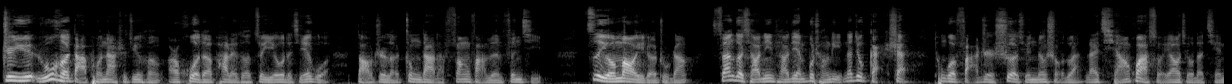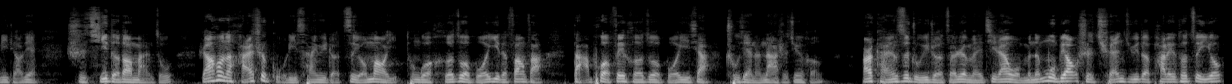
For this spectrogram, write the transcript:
至于如何打破纳什均衡而获得帕雷特最优的结果，导致了重大的方法论分歧。自由贸易者主张。三个条件条件不成立，那就改善，通过法治、社群等手段来强化所要求的前提条件，使其得到满足。然后呢，还是鼓励参与者自由贸易，通过合作博弈的方法打破非合作博弈下出现的纳什均衡。而凯恩斯主义者则认为，既然我们的目标是全局的帕累托最优，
